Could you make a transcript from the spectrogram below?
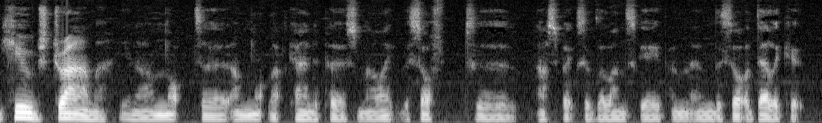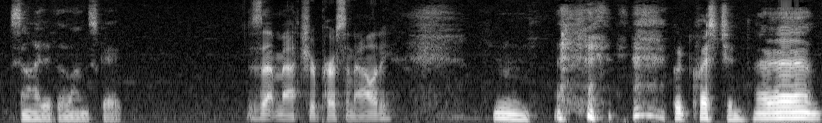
huge drama. You know, I'm not, uh, I'm not that kind of person. I like the soft uh, aspects of the landscape and, and the sort of delicate side of the landscape. Does that match your personality? Hmm. Good question. Um,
